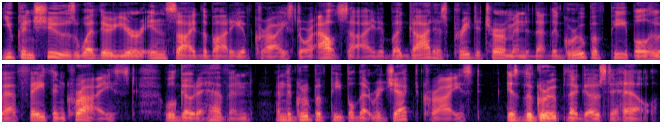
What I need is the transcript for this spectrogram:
You can choose whether you're inside the body of Christ or outside, but God has predetermined that the group of people who have faith in Christ will go to heaven, and the group of people that reject Christ is the group that goes to hell.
